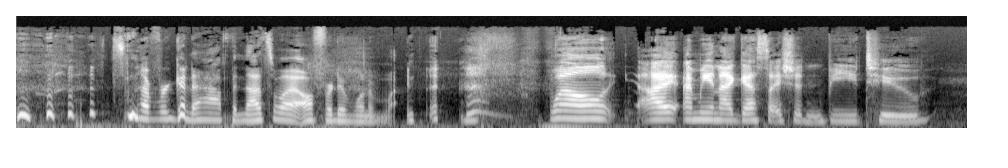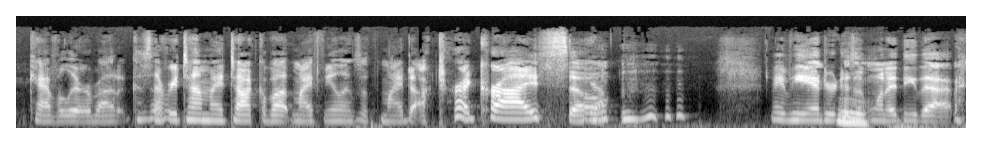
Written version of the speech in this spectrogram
It's never gonna happen. That's why I offered him one of mine. Well, I I mean, I guess I shouldn't be too cavalier about it because every time I talk about my feelings with my doctor, I cry. So maybe Andrew doesn't want to do that.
